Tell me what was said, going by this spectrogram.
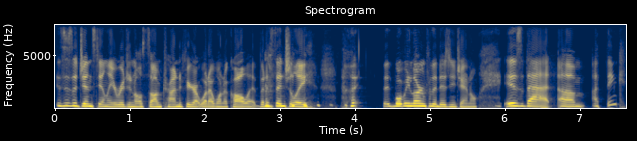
this is a Jen Stanley original, so I'm trying to figure out what I want to call it. But essentially, what we learned from the Disney Channel is that um, I think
